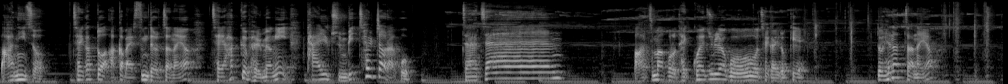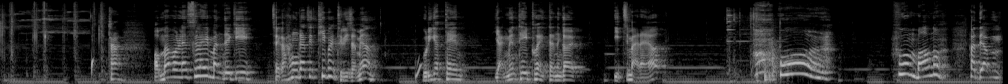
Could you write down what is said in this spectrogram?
아니죠. 제가 또 아까 말씀드렸잖아요. 제 학교 별명이 달 준비 철저라고. 짜잔. 마지막으로 데코 해주려고 제가 이렇게 또 해놨잖아요. 자, 엄마 몰래 슬라임 만들기 제가 한 가지 팁을 드리자면 우리 곁엔 양면 테이프가 있다는 걸 잊지 말아요. 뭘? 후원 만 원. 아, 네, 음,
